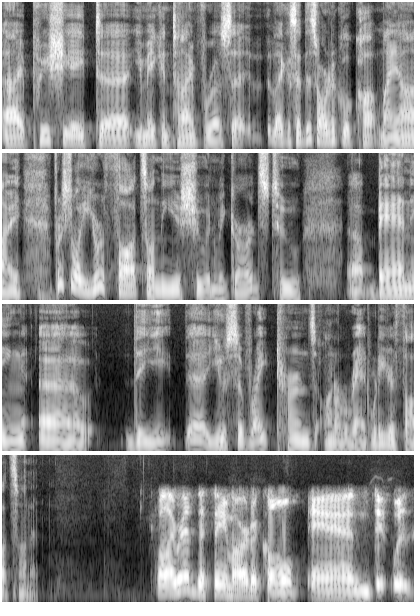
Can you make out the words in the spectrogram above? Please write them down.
I appreciate uh, you making time for us. Uh, like I said, this article caught my eye. First of all, your thoughts on the issue in regards to uh, banning uh, the use of right turns on a red. What are your thoughts on it? Well, I read the same article, and it was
